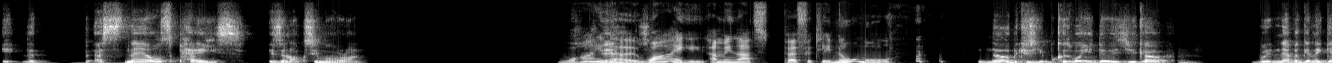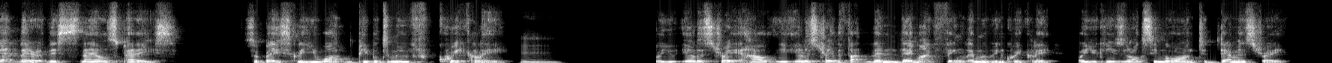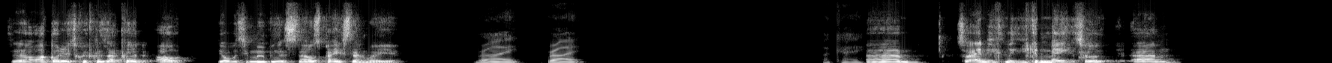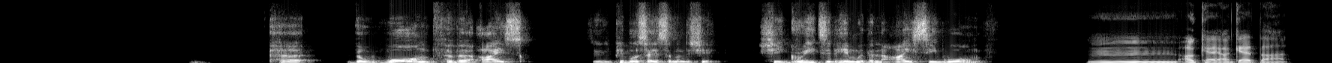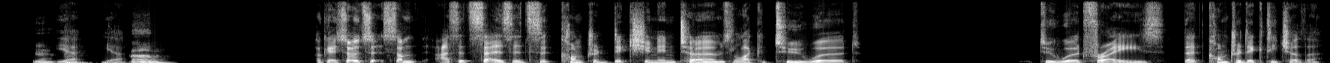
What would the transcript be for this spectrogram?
it, the a snail's pace is an oxymoron. Why Yeah, though? so- Why? I mean, that's perfectly normal. No, because you because what you do is you go, we're never going to get there at this snail's pace. So basically, you want people to move quickly, Hmm. but you illustrate how you illustrate the fact then they might think they're moving quickly, but you can use an oxymoron to demonstrate. So "Oh, I got it as quickly as I could. Oh, you're obviously moving at snail's pace, then, were you? Right, right. Okay. Um, so anything that you can make. So um, her the warmth of her ice. People say something that she she greeted him with an icy warmth. Hmm. Okay, I get that. Yeah. Yeah. Yeah. Um, Okay, so it's some, as it says, it's a contradiction in terms, like a two-word, two-word phrase that contradict each other.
